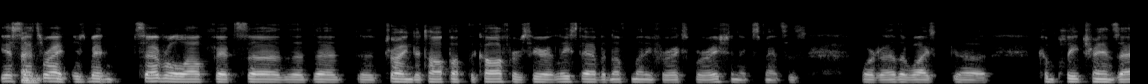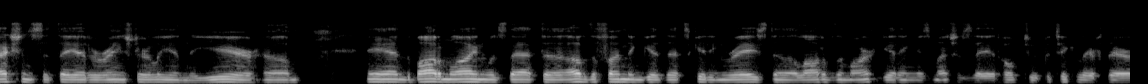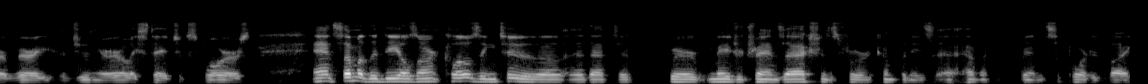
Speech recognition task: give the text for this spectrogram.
yes, that's and, right. There's been several outfits uh, that, that trying to top up the coffers here, at least to have enough money for exploration expenses, or to otherwise uh, complete transactions that they had arranged early in the year. Um, and the bottom line was that uh, of the funding get, that's getting raised, uh, a lot of them aren't getting as much as they had hoped to, particularly if they're very junior, early stage explorers. And some of the deals aren't closing too, uh, that uh, where major transactions for companies uh, haven't been supported by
